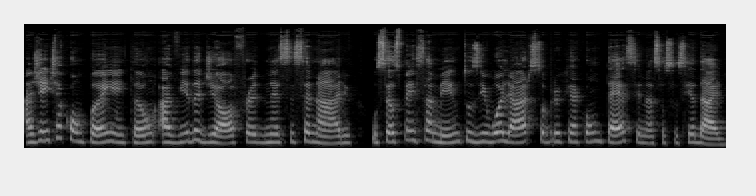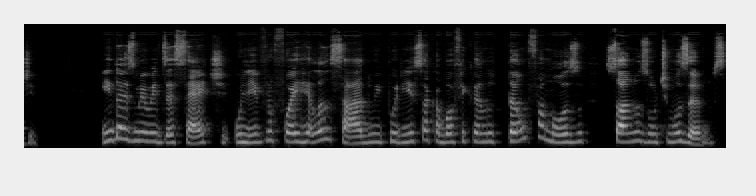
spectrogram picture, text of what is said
A gente acompanha então a vida de Alfred nesse cenário, os seus pensamentos e o olhar sobre o que acontece nessa sociedade. Em 2017, o livro foi relançado e por isso acabou ficando tão famoso só nos últimos anos.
